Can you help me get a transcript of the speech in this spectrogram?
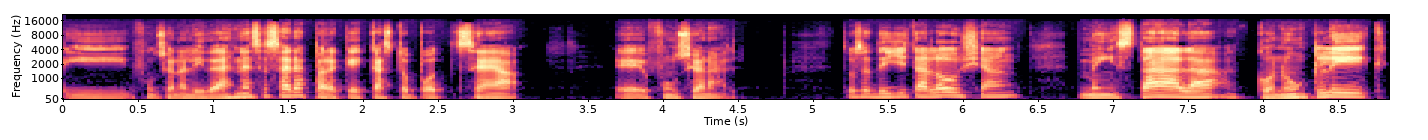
y funcionalidades necesarias para que Castopod sea eh, funcional. Entonces DigitalOcean me instala con un clic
